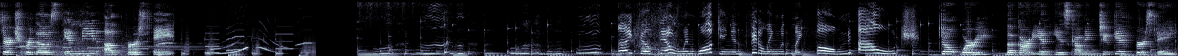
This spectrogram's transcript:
search for those in need of first aid. Down when walking and fiddling with my phone. Ouch! Don't worry, the Guardian is coming to give first aid.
